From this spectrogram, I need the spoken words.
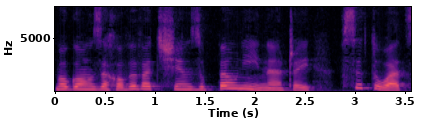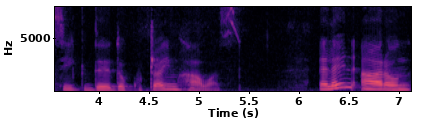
mogą zachowywać się zupełnie inaczej w sytuacji, gdy dokucza im hałas. Elaine Aron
